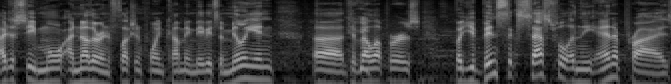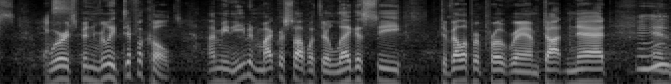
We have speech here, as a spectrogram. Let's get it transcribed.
I just see more another inflection point coming. Maybe it's a million uh, developers, but you've been successful in the enterprise Yes. where it's been really difficult. I mean, even Microsoft with their legacy developer program, .NET, Mm-hmm. and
